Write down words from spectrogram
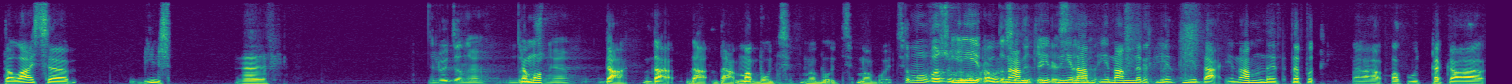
здалася більш. Е, Людяне, На мо- дружнє. Да, да, да, да, мабуть, мабуть, мабуть. Тому важливо, І правда, нам, і, і, нам, і нам не і, да, і нам не, не потрібна, мабуть, така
